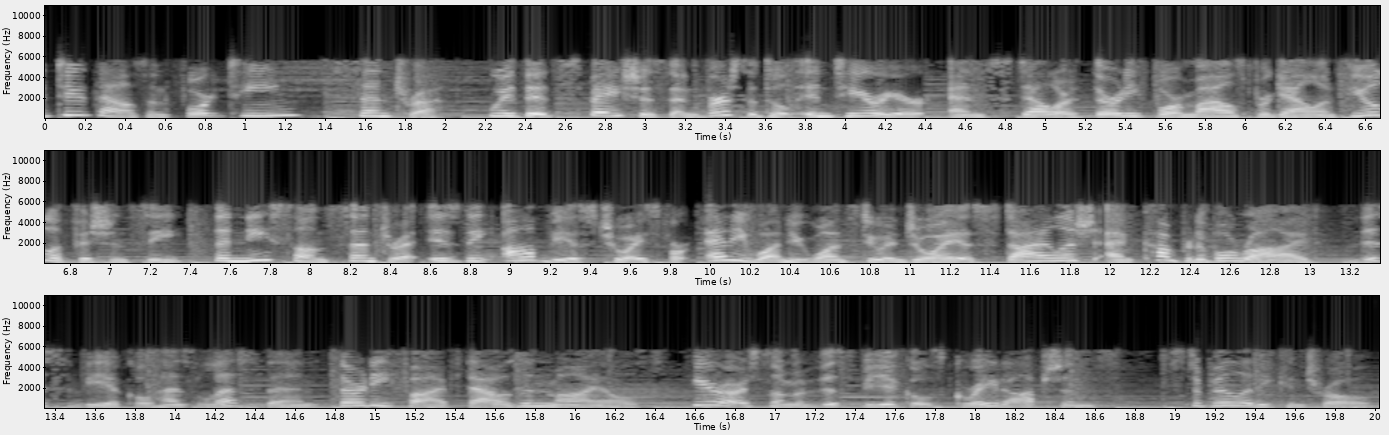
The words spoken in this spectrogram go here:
The 2014 Sentra. With its spacious and versatile interior and stellar 34 miles per gallon fuel efficiency, the Nissan Sentra is the obvious choice for anyone who wants to enjoy a stylish and comfortable ride. This vehicle has less than 35,000 miles. Here are some of this vehicle's great options. Stability control,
